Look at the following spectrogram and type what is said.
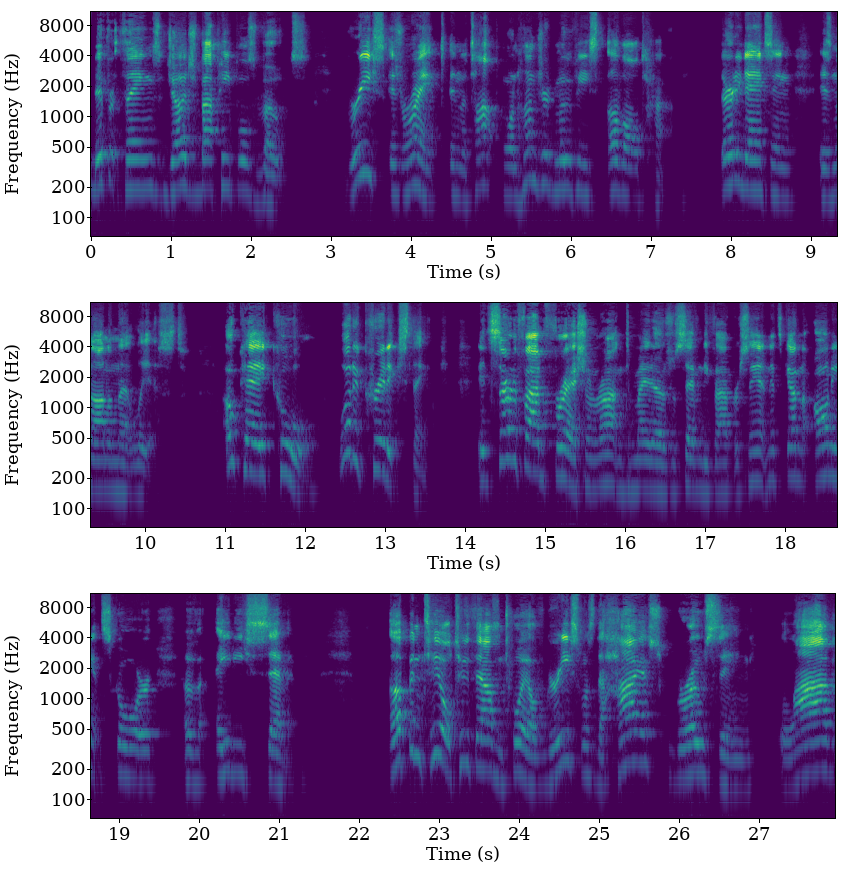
different things judged by people's votes. Grease is ranked in the top 100 movies of all time. Dirty Dancing is not on that list. Okay, cool. What do critics think? It's certified fresh on Rotten Tomatoes with 75%, and it's got an audience score of 87. Up until 2012, Grease was the highest grossing live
